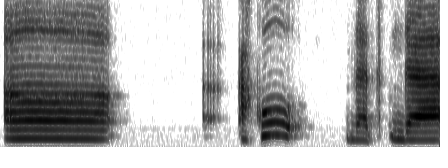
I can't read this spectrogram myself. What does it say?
Uh, aku nggak nggak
